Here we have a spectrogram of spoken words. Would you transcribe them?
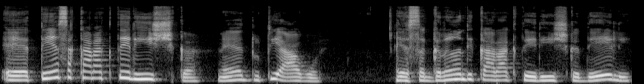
É, tem essa característica né, do Tiago, essa grande característica dele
